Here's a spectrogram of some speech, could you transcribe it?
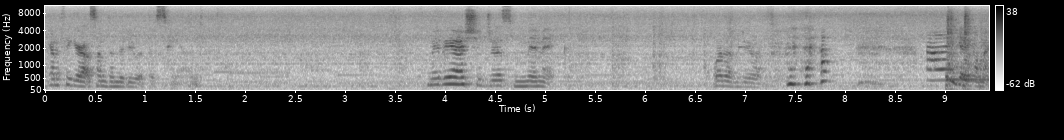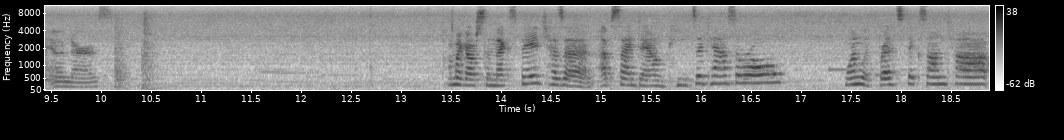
I gotta figure out something to do with this hand. Maybe I should just mimic what I'm doing. I'm getting on my own nerves. Oh my gosh, the next page has an upside down pizza casserole. One with breadsticks on top.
